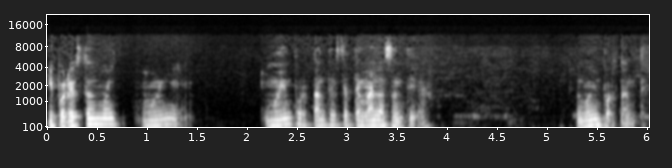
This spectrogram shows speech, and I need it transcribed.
Y por esto es muy, muy, muy importante este tema de la santidad. Es muy importante.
